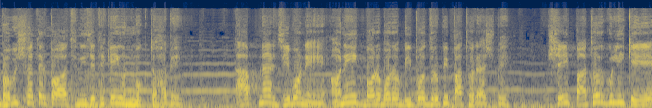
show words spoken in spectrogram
ভবিষ্যতের পথ নিজে থেকেই উন্মুক্ত হবে। আপনার জীবনে অনেক বড় বড় বিপদরূপী পাথর আসবে। সেই পাথরগুলিকে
